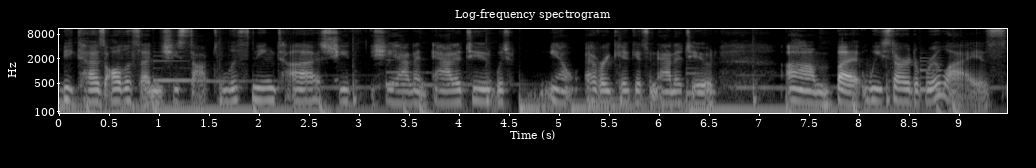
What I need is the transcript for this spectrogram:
because all of a sudden she stopped listening to us. She she had an attitude, which you know every kid gets an attitude, um, but we started to realize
